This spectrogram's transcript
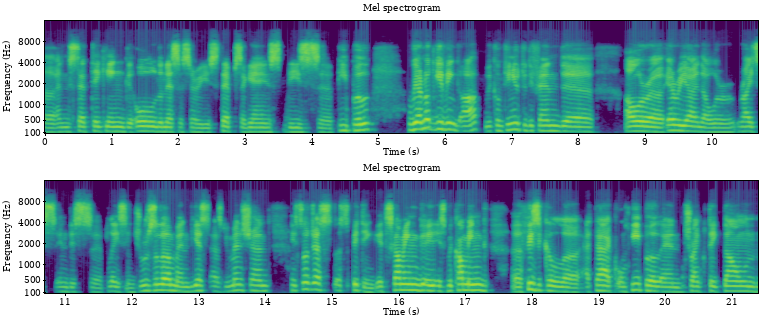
uh, and instead taking all the necessary steps against these uh, people. We are not giving up. We continue to defend. Our uh, area and our rights in this uh, place in Jerusalem. And yes, as you mentioned, it's not just uh, spitting; it's coming, it's becoming a physical uh, attack on people and trying to take down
